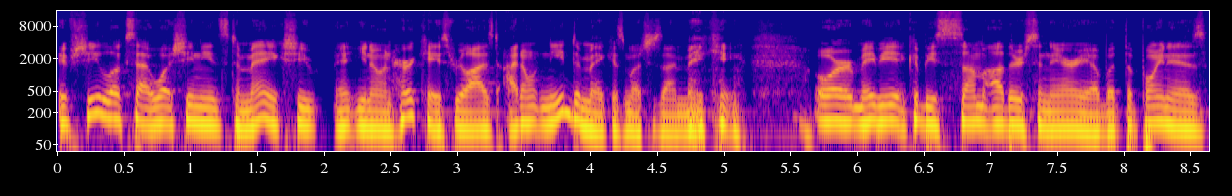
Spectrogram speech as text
if she looks at what she needs to make, she eh, you know, in her case realized I don't need to make as much as I'm making. Or maybe it could be some other scenario, but the point is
